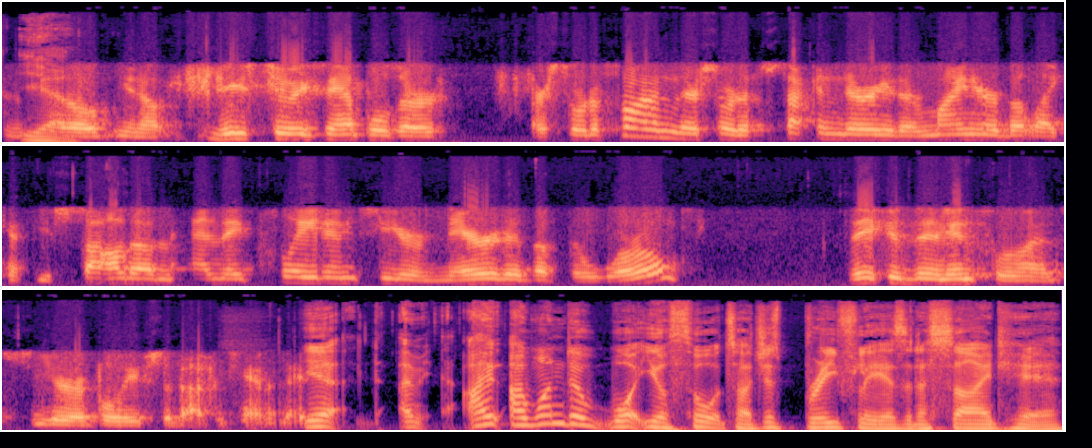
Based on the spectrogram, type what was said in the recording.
And yeah. So, you know, these two examples are are sort of fun. They're sort of secondary. They're minor, but like if you saw them and they played into your narrative of the world, they could then influence your beliefs about the candidate. Yeah, I, mean, I, I wonder what your thoughts are, just briefly as an aside here,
